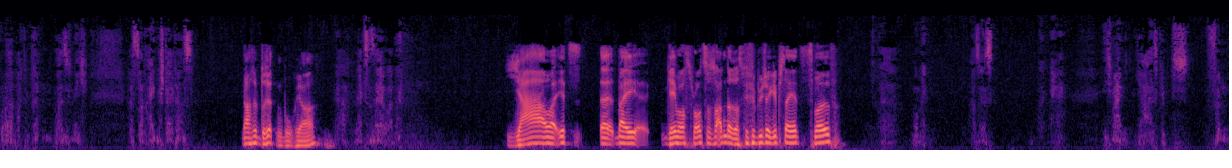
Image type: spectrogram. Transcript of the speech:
oder nach dem dritten, weiß ich nicht, das dann eingestellt hast? Nach dem dritten Buch, ja. Ja, merkst du selber, ne? Ja, aber jetzt äh, bei Game of Thrones ist was anderes. Wie viele Bücher gibt's da jetzt? Zwölf? Moment. Also es, ich meine, ja, es gibt fünf,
